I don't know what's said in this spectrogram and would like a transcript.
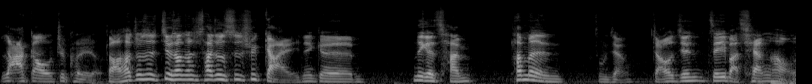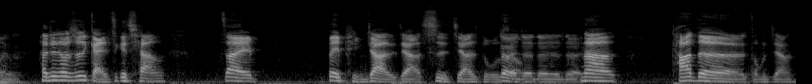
拉高就可以了。对啊，他就是基本上就是他就是去改那个那个产，他们怎么讲？假如今天这一把枪好了，嗯，他就就是改这个枪在被评价的价市价是多少？对对对对对，那他的怎么讲？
